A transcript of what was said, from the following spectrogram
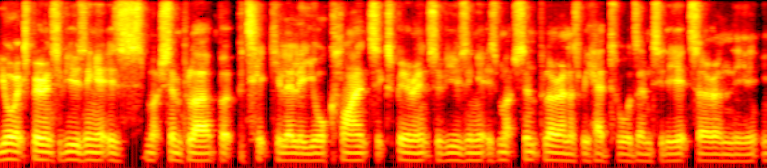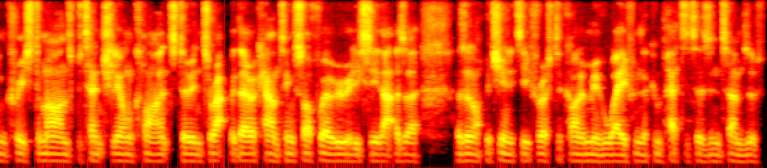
your experience of using it is much simpler, but particularly your client's experience of using it is much simpler. And as we head towards MTD ITSA and the increased demands potentially on clients to interact with their accounting software, we really see that as a as an opportunity for us to kind of move away from the competitors in terms of,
